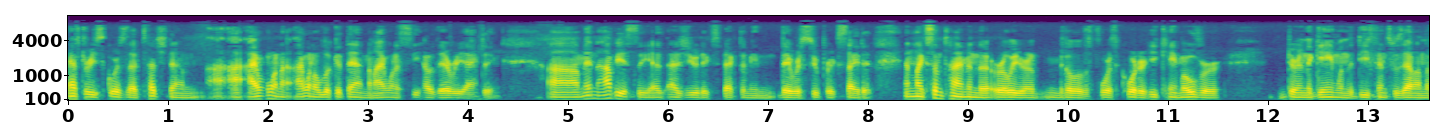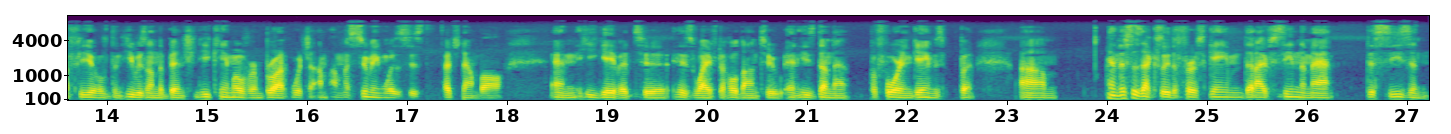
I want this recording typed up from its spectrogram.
after he scores that touchdown, I, want to I want to look at them and I want to see how they're reacting. Um, and obviously, as, as you would expect, I mean, they were super excited. And like sometime in the earlier middle of the fourth quarter, he came over during the game when the defense was out on the field and he was on the bench and he came over and brought, which I'm, I'm assuming was his touchdown ball, and he gave it to his wife to hold on to. And he's done that before in games, but um, and this is actually the first game that I've seen them at this season.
